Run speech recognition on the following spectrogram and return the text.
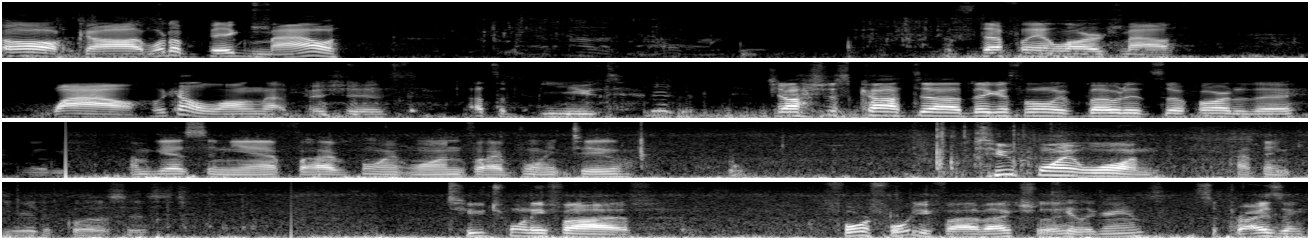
Oh god, what a big mouth. It's definitely a largemouth. Wow, look how long that fish is. That's a beaut. Josh just caught the uh, biggest one we've boated so far today. I'm guessing, yeah, 5.1, 5.2. 2.1, I think you're the closest. 225, 445 actually. Kilograms? Surprising.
